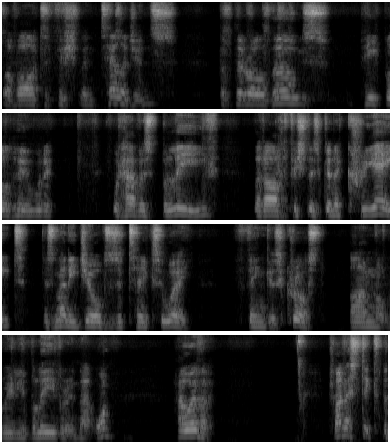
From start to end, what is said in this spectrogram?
of artificial intelligence, but there are those people who would would have us believe that artificial is going to create as many jobs as it takes away. fingers crossed. I'm not really a believer in that one. However, trying to stick to the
